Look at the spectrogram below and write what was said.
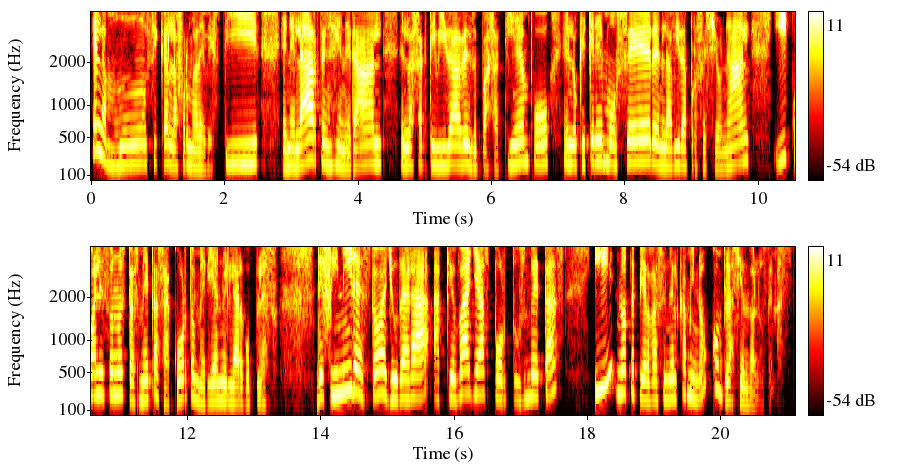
en la música, en la forma de vestir, en el arte en general, en las actividades de pasatiempo, en lo que queremos ser en la vida profesional y cuáles son nuestras metas a corto, mediano y largo plazo. Definir esto ayudará a que vayas por tus metas y no te pierdas en el camino complaciendo a los demás.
